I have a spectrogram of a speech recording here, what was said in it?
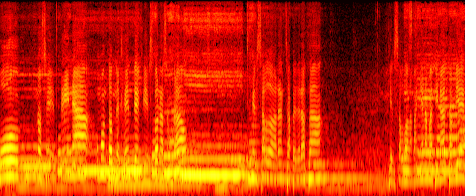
no sé, Tena, un montón de gente, fiestón asegurado. El sábado Arancha Pedraza y el sábado a la mañana matinal también.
